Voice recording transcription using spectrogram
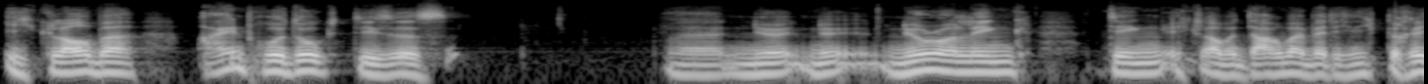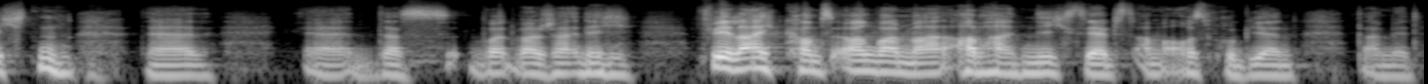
ich glaube, ein Produkt, dieses äh, Neuralink-Ding, ich glaube, darüber werde ich nicht berichten. Äh, das wird wahrscheinlich, vielleicht kommt es irgendwann mal, aber nicht selbst am Ausprobieren damit.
